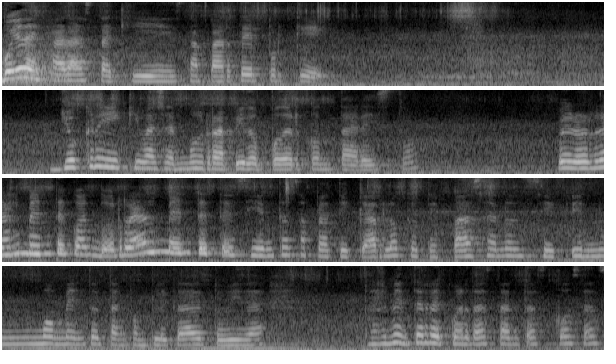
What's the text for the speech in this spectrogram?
Voy a dejar hasta aquí esta parte porque yo creí que iba a ser muy rápido poder contar esto, pero realmente cuando realmente te sientas a platicar lo que te pasa en un, en un momento tan complicado de tu vida, realmente recuerdas tantas cosas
